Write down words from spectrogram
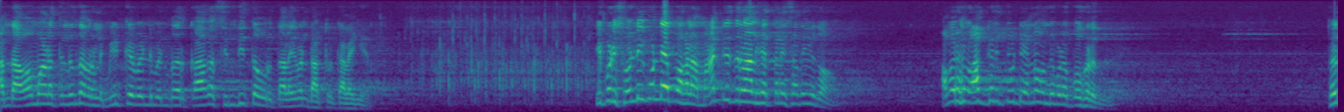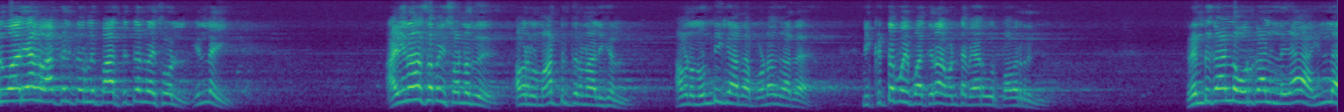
அந்த அவமானத்திலிருந்து அவர்களை மீட்க வேண்டும் என்பதற்காக சிந்தித்த ஒரு தலைவன் டாக்டர் கலைஞர். இப்படி சொல்லிக்கொண்டே போகலாம். மாற்றுத்திறனாளிகள் எத்தனை சதவீதம்? அவர்கள் வாக்களித்து விட்டு என்ன வந்துவிட போகிறது? பெருவாரியாக வாக்களித்தவர்களை பார் திட்டங்களை சொல். இல்லை. ஐநா சபை சொன்னது அவர்கள் மாற்றுத்திறனாளிகள். அவனை நொண்டிக்காத முடங்காத. நீ கிட்ட போய் பார்த்தீங்கன்னா அவன்கிட்ட வேற ஒரு பவர் இருக்கு. ரெண்டு காலில் ஒரு கால் இல்லையா? இல்லை.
